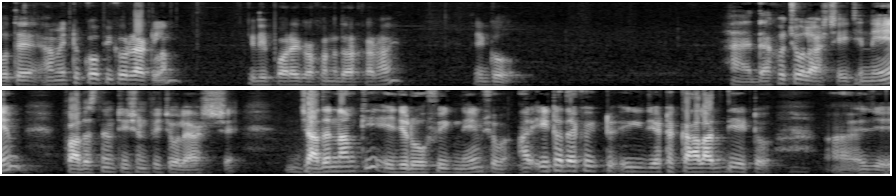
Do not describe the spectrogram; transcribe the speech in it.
গোতে আমি একটু কপি করে রাখলাম, যদি পরে কখনো দরকার হয় গো হ্যাঁ দেখো চলে আসছে, এই যে name father's name tuition fee চলে আসছে। যাদের নাম কি? এই যে রফিক নেম সব আর এটা দেখো একটু, এই যে একটা কালার দিয়ে একটু এই যে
